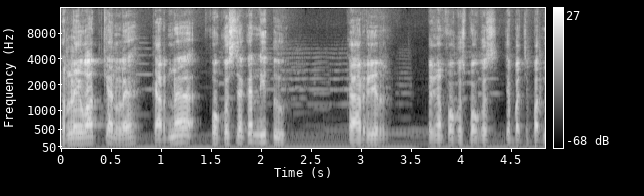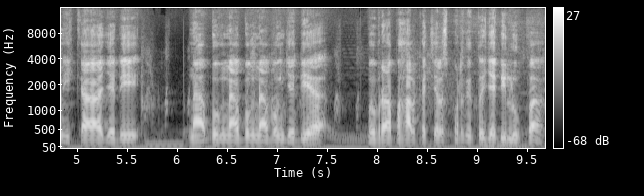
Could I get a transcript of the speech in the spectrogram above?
terlewatkan lah karena fokusnya kan itu karir pengen fokus-fokus cepat-cepat nikah jadi nabung nabung nabung jadi ya beberapa hal kecil seperti itu jadi lupa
